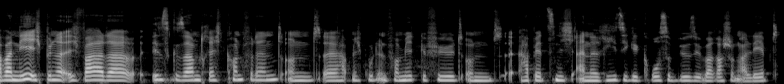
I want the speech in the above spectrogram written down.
Aber nee, ich bin da, ich war da insgesamt recht confident und äh, habe mich gut informiert gefühlt und habe jetzt nicht eine riesige große böse Überraschung erlebt,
